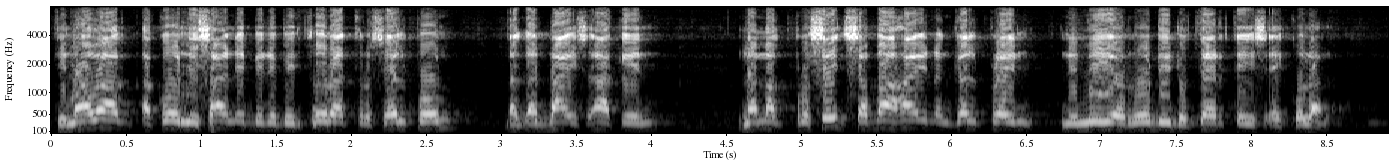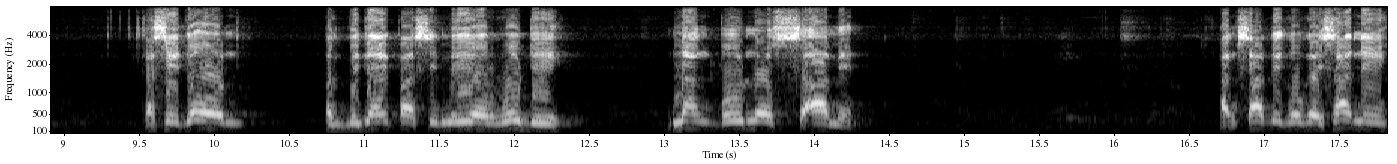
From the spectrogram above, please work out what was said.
tinawag ako ni Sane Binaventura through cellphone, nag-advise akin na mag-proceed sa bahay ng girlfriend ni Mayor Rudy Duterte sa Ecolan. Kasi doon, pagbigay pa si Mayor Rudy ng bonus sa amin. Ang sabi ko kay Sani,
